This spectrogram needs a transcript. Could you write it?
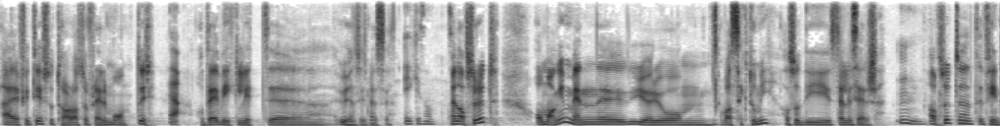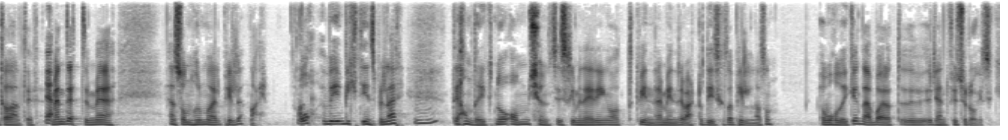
er effektiv, så tar det altså flere måneder. Ja. Og det virker litt uh, uhensiktsmessig. Men absolutt. Og mange menn eh, gjør jo mm, vasektomi, altså de steriliserer seg. Absolutt et fint alternativ. Ja. Men dette med en sånn hormonell pille, nei. Og viktig innspill der. Det handler ikke noe om kjønnsdiskriminering og at kvinner er mindre verdt og de skal ta pillene og sånn. Overhodet ikke. Det er bare at, eh, rent fysiologisk.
